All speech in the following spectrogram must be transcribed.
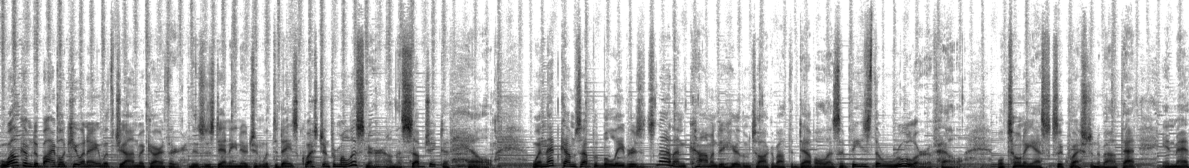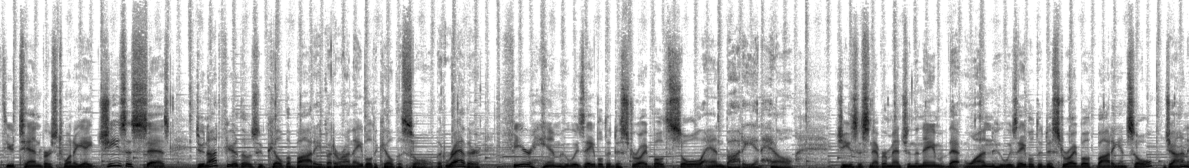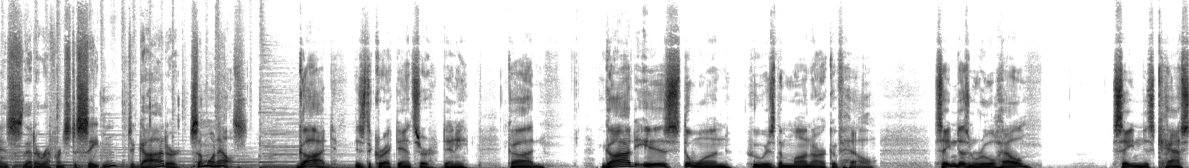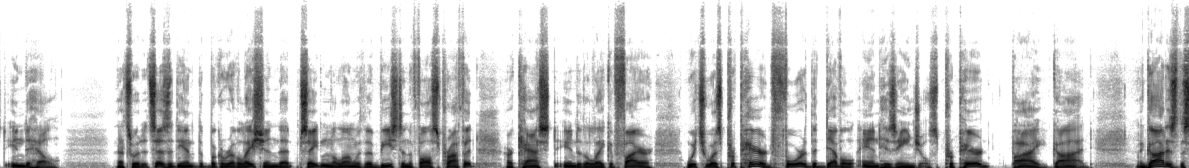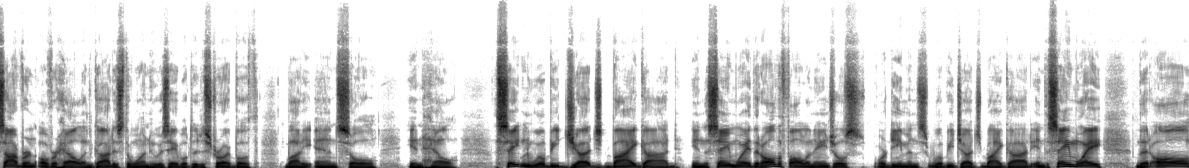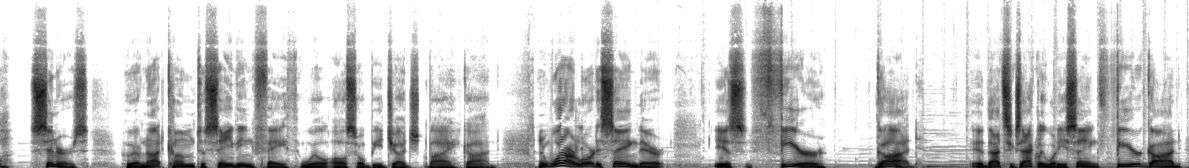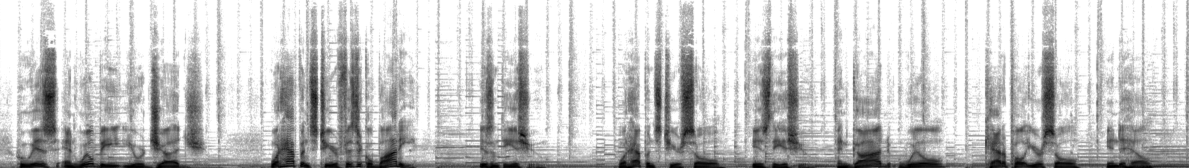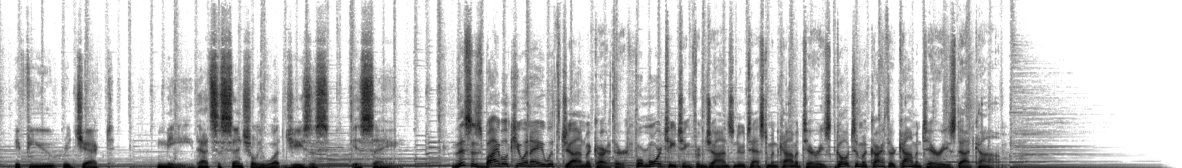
Welcome to Bible Q&A with John MacArthur. This is Denny Nugent with today's question from a listener on the subject of hell. When that comes up with believers, it's not uncommon to hear them talk about the devil as if he's the ruler of hell. Well, Tony asks a question about that. In Matthew 10, verse 28, Jesus says, Do not fear those who kill the body but are unable to kill the soul, but rather fear him who is able to destroy both soul and body in hell. Jesus never mentioned the name of that one who was able to destroy both body and soul. John, is that a reference to Satan, to God, or someone else? God is the correct answer, Denny. God. God is the one who is the monarch of hell. Satan doesn't rule hell. Satan is cast into hell. That's what it says at the end of the book of Revelation that Satan, along with the beast and the false prophet, are cast into the lake of fire, which was prepared for the devil and his angels, prepared by God. God is the sovereign over hell, and God is the one who is able to destroy both body and soul in hell. Satan will be judged by God in the same way that all the fallen angels or demons will be judged by God, in the same way that all sinners who have not come to saving faith will also be judged by God. And what our Lord is saying there is fear God. Uh, that's exactly what he's saying. Fear God, who is and will be your judge. What happens to your physical body isn't the issue. What happens to your soul is the issue. And God will catapult your soul into hell if you reject me. That's essentially what Jesus is saying. This is Bible Q&A with John MacArthur. For more teaching from John's New Testament commentaries, go to macarthurcommentaries.com.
